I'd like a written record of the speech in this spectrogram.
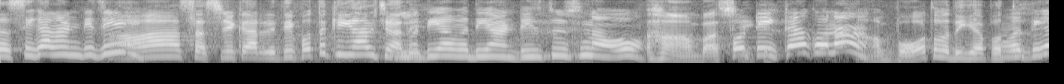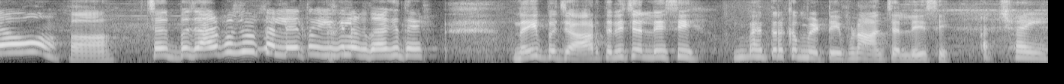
ਸਤਿ ਸ਼੍ਰੀ ਅਕਾਲ ਆਂਟੀ ਜੀ। ਹਾਂ ਸਤਿ ਸ਼੍ਰੀ ਅਕਾਲ ਰਿਤੀ ਪੁੱਤ ਕੀ ਹਾਲ ਚਾਲ ਹੈ? ਵਧੀਆ ਵਧੀਆ ਆਂਟੀ ਜੀ ਤੁਸੀਂ ਸੁਣਾਓ? ਹਾਂ ਬਸ ਹੋ ਠੀਕ ਹੈ। ਠੀਕ ਠਾਕ ਹੋ ਨਾ? ਹਾਂ ਬਹੁਤ ਵਧੀਆ ਪੁੱਤ। ਵਧੀਆ ਹੋ? ਹਾਂ। ਚੱਲ ਬਾਜ਼ਾਰ ਬਜ਼ੂਰ ਚੱਲੇ ਤਾਂ ਇਹ ਵੀ ਲੱਗਦਾ ਕਿਤੇ? ਨਹੀਂ ਬਾਜ਼ਾਰ ਤੇ ਨਹੀਂ ਚੱਲੀ ਸੀ। ਮੈਂ ਇੱਧਰ ਕਮੇਟੀ ਫੜਾਉਣ ਚੱਲੀ ਸੀ। ਅੱਛਾ ਜੀ।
